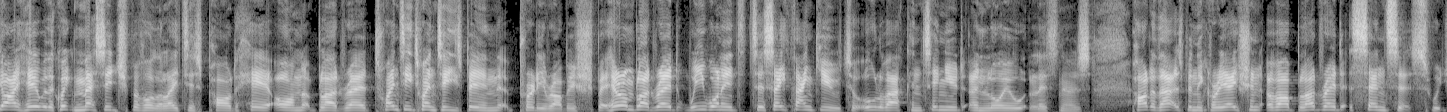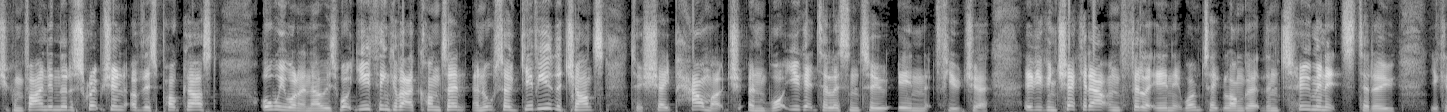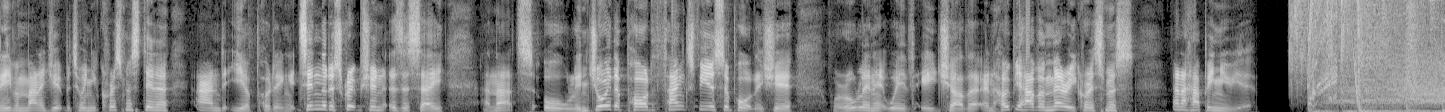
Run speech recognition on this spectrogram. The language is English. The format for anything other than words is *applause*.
Guy here with a quick message before the latest pod here on Blood Red. 2020's been pretty rubbish, but here on Blood Red, we wanted to say thank you to all of our continued and loyal listeners. Part of that has been the creation of our Blood Red census, which you can find in the description of this podcast all we want to know is what you think of our content and also give you the chance to shape how much and what you get to listen to in future. If you can check it out and fill it in, it won't take longer than two minutes to do. You can even manage it between your Christmas dinner and your pudding. It's in the description, as I say, and that's all. Enjoy the pod. Thanks for your support this year. We're all in it with each other and hope you have a Merry Christmas and a Happy New Year.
